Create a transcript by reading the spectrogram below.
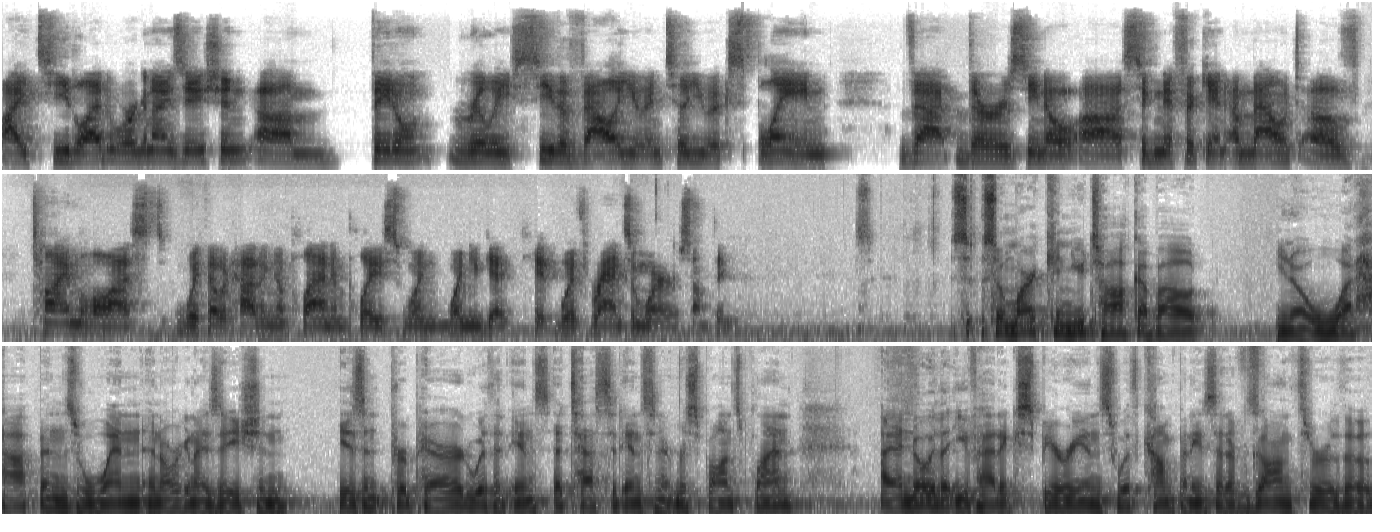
IT led organization, um, they don't really see the value until you explain that there's you know a significant amount of time lost without having a plan in place when when you get hit with ransomware or something. So, so Mark, can you talk about you know what happens when an organization isn't prepared with an in, a tested incident response plan. I know that you've had experience with companies that have gone through the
